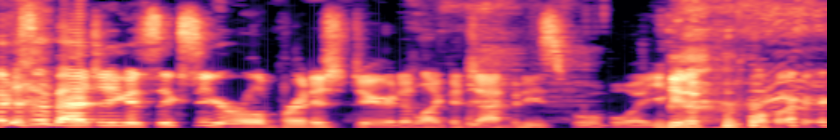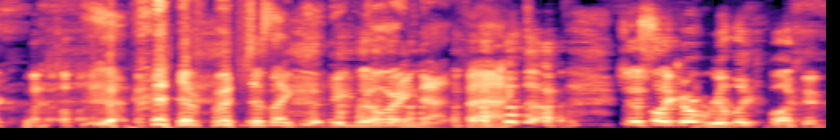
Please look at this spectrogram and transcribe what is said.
I'm just imagining a 60 year old British dude in like a Japanese schoolboy uniform. Everyone's just like ignoring that fact. just like a really fucking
